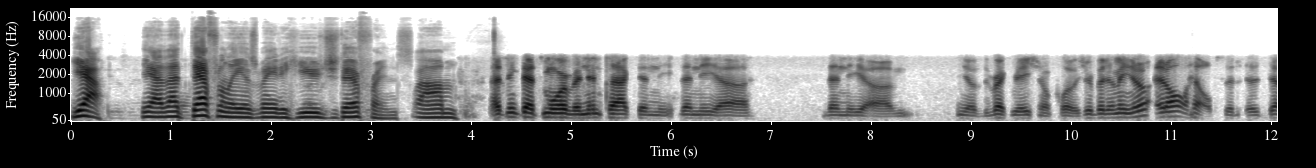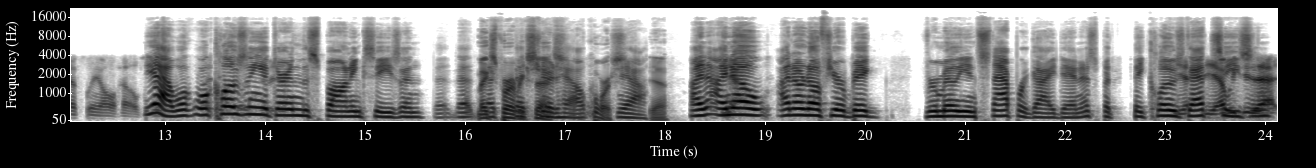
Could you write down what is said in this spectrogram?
Yeah, yeah, that definitely has made a huge difference. Um, I think that's more of an impact than the than the uh, than the um, you know the recreational closure. But I mean, it, all- it all helps. It, it definitely all helps. yeah, well, well, closing it during the spawning season that that Makes that, perfect that should sense. help. Of course. Yeah, Yeah. I I know I don't know if you're a big Vermilion snapper guy, Dennis, but they closed Yeah, that yeah, season. that.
